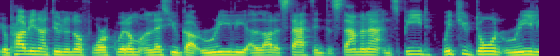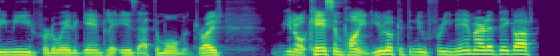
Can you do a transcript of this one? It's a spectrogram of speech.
you're probably not doing enough work with them unless you've got really a lot of stats into stamina and speed, which you don't really need for the way the gameplay is at the moment, right? You know, case in point, you look at the new free Neymar that they got,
